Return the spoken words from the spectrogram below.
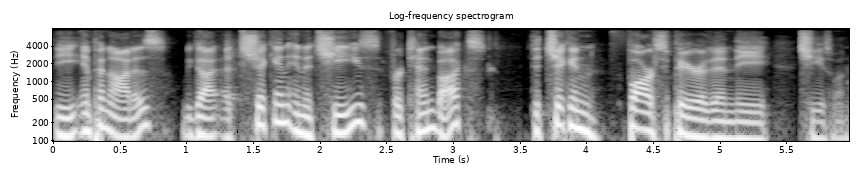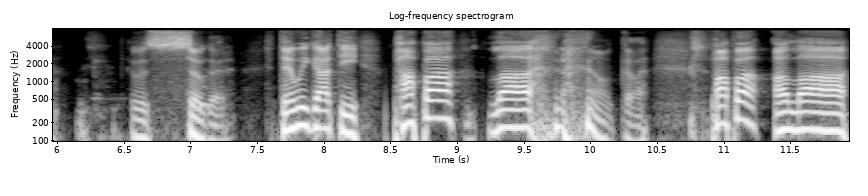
the empanadas. We got a chicken and a cheese for ten bucks. The chicken far superior than the cheese one. It was so good. Then we got the Papa La oh god. Papa a la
